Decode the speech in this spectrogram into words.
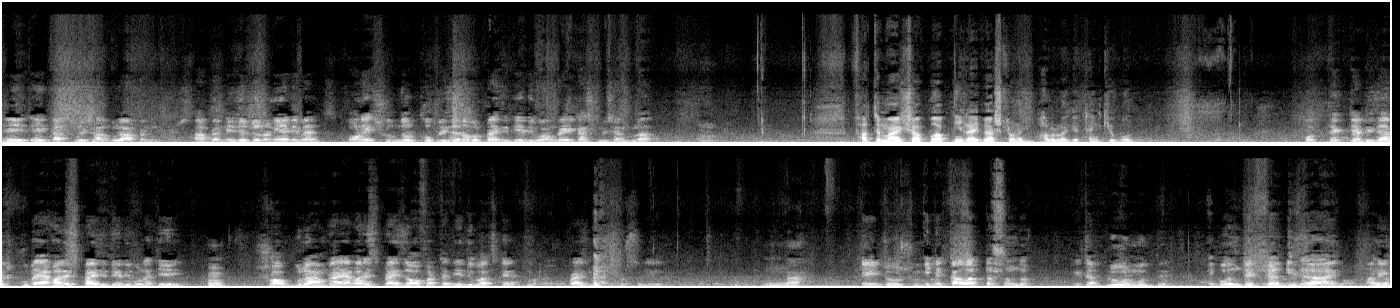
এই- এই কাশ্মীরি শালগুলো আপনার আপনার নিজের জন্য নিয়ে নেবেন। অনেক সুন্দর খুব রিজনেবল প্রাইসে দিয়ে দিব আমরা এই কাশ্মীরি শালগুলো। ফাতেমা আয়সা আপু আপনি লাইভে আসলে অনেক ভালো লাগে। থ্যাংক ইউ বোন। প্রত্যেকটা ডিজাইন খুব এভারেজ প্রাইসে দিয়ে দিব নাকি? হুম। সবগুলো আমরা এভারেজ প্রাইসে অফারটা দিয়ে দিব আজকে। প্রাইস না। এইটাও সুন্দর। এটা কালারটা সুন্দর। এটা ব্লুর মধ্যে। প্রত্যেকটা ডিজাইন মানে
